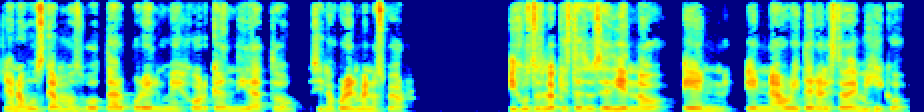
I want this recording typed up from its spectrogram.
ya no buscamos votar por el mejor candidato, sino por el menos peor. Y justo es lo que está sucediendo en, en ahorita en el Estado de México.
